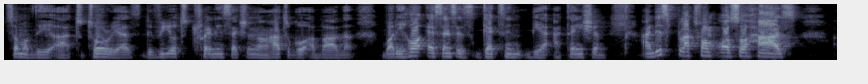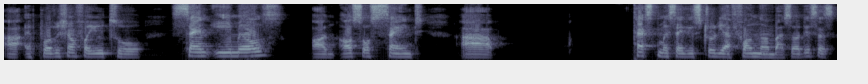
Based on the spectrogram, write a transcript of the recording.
some of the uh, tutorials, the video training sections on how to go about that. But the whole essence is getting their attention. And this platform also has uh, a provision for you to send emails and also send uh, text messages through their phone number. So this is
